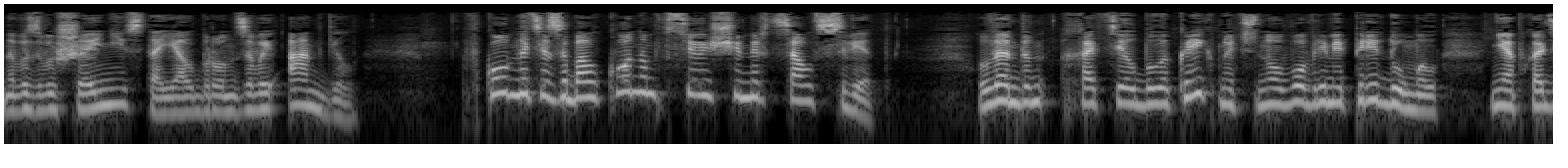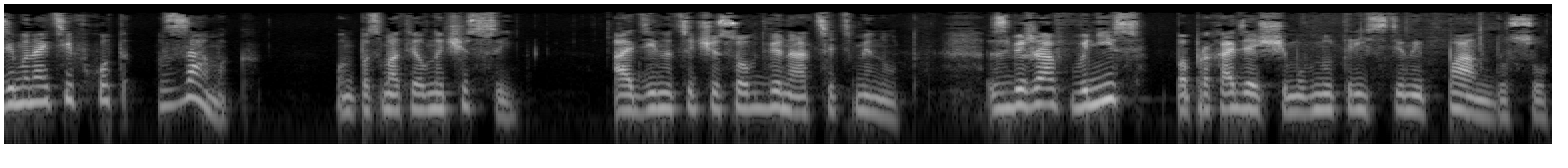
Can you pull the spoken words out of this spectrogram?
на возвышении, стоял бронзовый ангел. В комнате за балконом все еще мерцал свет. Лэндон хотел было крикнуть, но вовремя передумал. Необходимо найти вход в замок. Он посмотрел на часы. Одиннадцать часов двенадцать минут. Сбежав вниз по проходящему внутри стены пандусу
